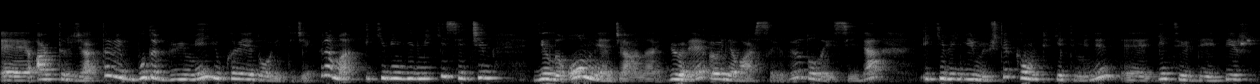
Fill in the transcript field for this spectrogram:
e, arttıracaktır ve bu da büyümeyi yukarıya doğru itecektir. Ama 2022 seçim yılı olmayacağına göre öyle varsayılıyor. Dolayısıyla 2023'te kamu tüketiminin e, getirdiği bir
